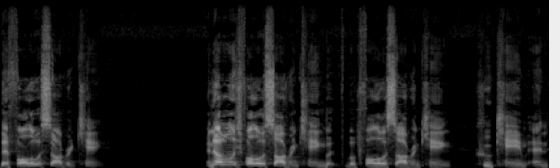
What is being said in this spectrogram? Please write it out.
that follow a sovereign king? And not only follow a sovereign king, but, but follow a sovereign king who came and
